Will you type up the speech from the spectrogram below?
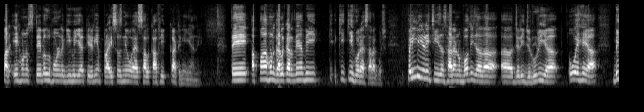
ਪਰ ਇਹ ਹੁਣ ਸਟੇਬਲ ਹੋਣ ਲੱਗੀ ਹੋਈ ਆ ਕਿ ਜਿਹੜੀਆਂ ਪ੍ਰਾਈਸਸ ਨੇ ਉਹ ਇਸ ਸਾਲ ਕਾਫੀ ਘਟ ਗਈਆਂ ਨੇ। ਤੇ ਆਪਾਂ ਹੁਣ ਗੱਲ ਕਰਦੇ ਹਾਂ ਵੀ ਕੀ ਕੀ ਹੋ ਰਿਹਾ ਸਾਰਾ ਕੁਝ ਪਹਿਲੀ ਜਿਹੜੀ ਚੀਜ਼ ਆ ਸਾਰਿਆਂ ਨੂੰ ਬਹੁਤ ਹੀ ਜ਼ਿਆਦਾ ਜਿਹੜੀ ਜ਼ਰੂਰੀ ਆ, ਉਹ ਇਹ ਆ ਵੀ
